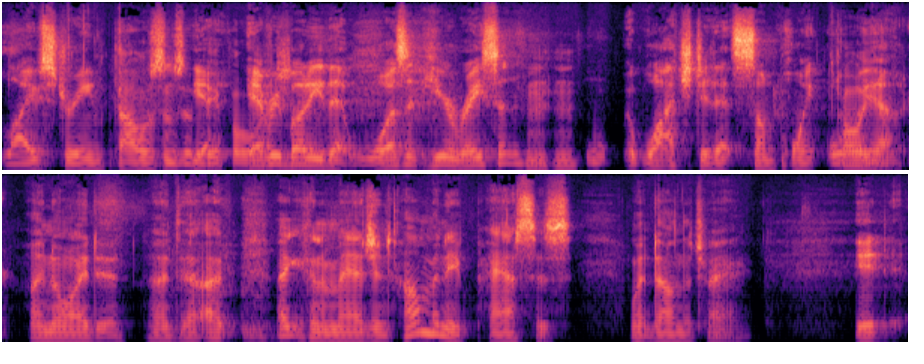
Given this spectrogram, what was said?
live stream. Thousands of Yeah, people. watched it. everybody that wasn't here racing mm-hmm. w- watched it at some point or Oh yeah, another. I know I did. I, I, I can imagine how many passes went down the track. It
